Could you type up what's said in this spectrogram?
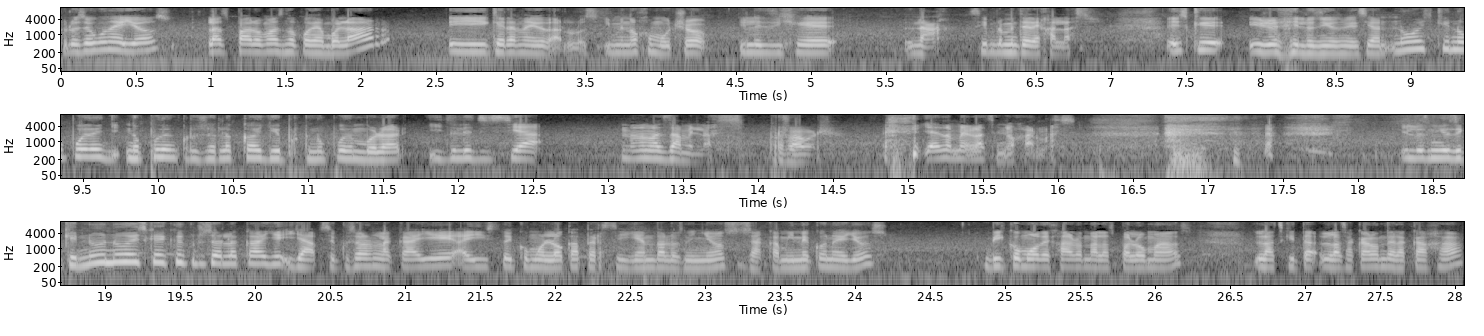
Pero según ellos, las palomas no podían volar y querían ayudarlos. Y me enojó mucho y les dije, nah, simplemente déjalas. Es que, y los niños me decían, no, es que no pueden, no pueden cruzar la calle porque no pueden volar. Y yo les decía, nada más dámelas, por favor. ya no me hagas enojar más. y los niños de que no, no, es que hay que cruzar la calle. Y ya, se cruzaron la calle. Ahí estoy como loca persiguiendo a los niños. O sea, caminé con ellos vi cómo dejaron a las palomas, las, las sacaron de la caja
